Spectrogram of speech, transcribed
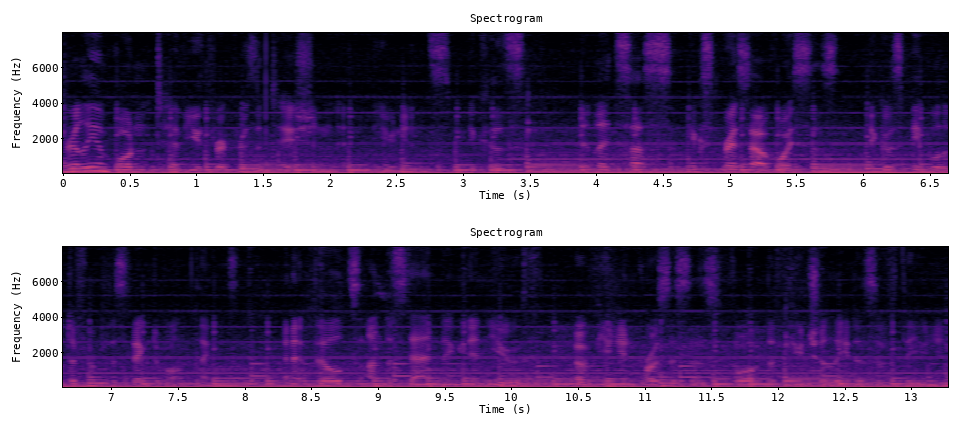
really important to have youth representation in unions because it lets us express our voices. It gives people a different perspective on things and it builds understanding in youth of union processes for the future leaders of the union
